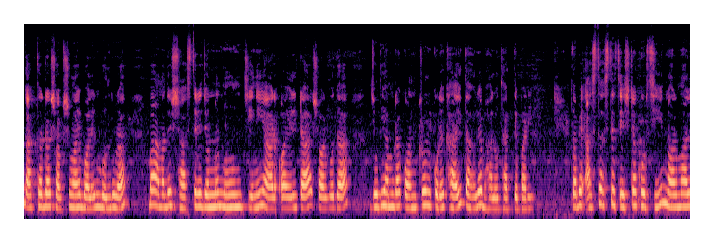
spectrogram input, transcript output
ডাক্তাররা সবসময় বলেন বন্ধুরা, বা আমাদের স্বাস্থ্যের জন্য নুন, চিনি আর অয়েলটা সর্বদা যদি আমরা কন্ট্রোল করে খাই, তাহলে ভালো থাকতে পারি। তবে আস্তে আস্তে চেষ্টা করছি নর্মাল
